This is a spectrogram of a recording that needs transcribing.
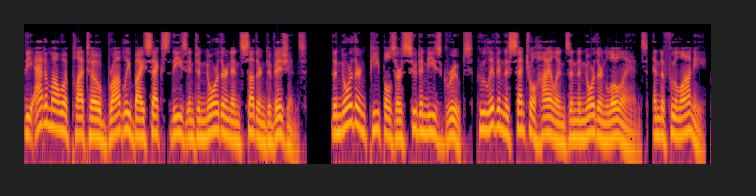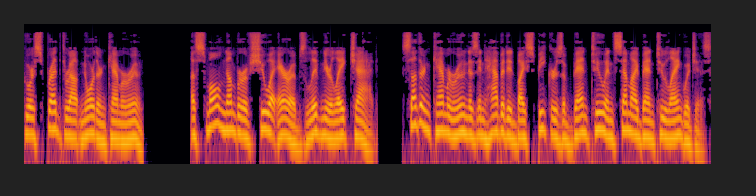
The Adamawa Plateau broadly bisects these into northern and southern divisions. The northern peoples are Sudanese groups, who live in the central highlands and the northern lowlands, and the Fulani, who are spread throughout northern Cameroon. A small number of Shua Arabs live near Lake Chad. Southern Cameroon is inhabited by speakers of Bantu and Semi-Bantu languages.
